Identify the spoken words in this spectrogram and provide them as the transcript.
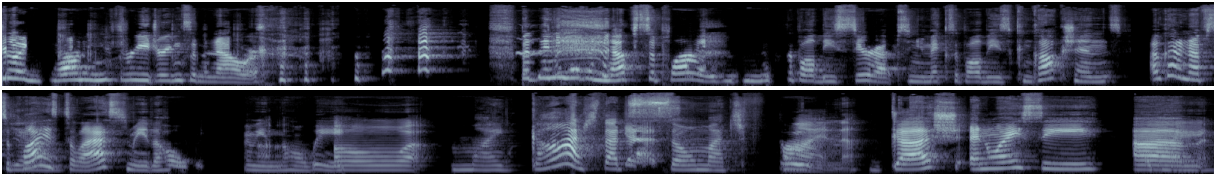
you're like downing three drinks in an hour. but then you have enough supplies. If you mix up all these syrups and you mix up all these concoctions, I've got enough supplies Yeah. to last me the whole week. I mean, the whole week. oh my gosh, that's Yes. so much fun. Gush NYC um Okay.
